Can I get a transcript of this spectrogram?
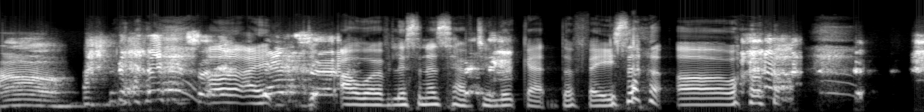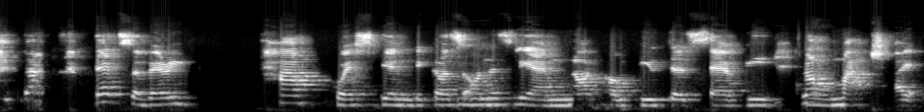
Oh, that's a- Oh, I, that's a- our listeners have to look at the face. oh, that's a very tough question because Mhm. honestly i'm not computer savvy not Yeah. much i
